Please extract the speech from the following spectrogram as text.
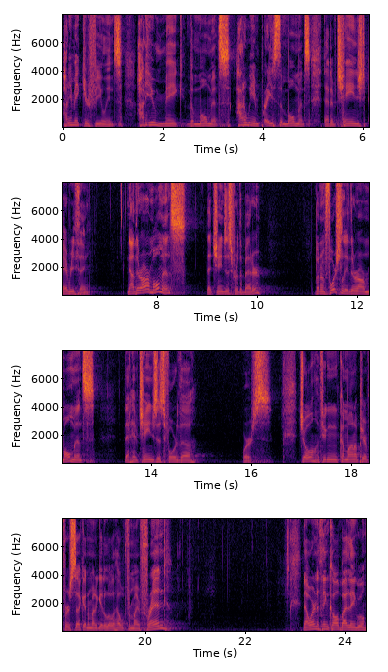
How do you make your feelings? How do you make the moments? How do we embrace the moments that have changed everything? Now, there are moments that changes for the better. But unfortunately, there are moments that have changed us for the worse. Joel, if you can come on up here for a second, I'm going to get a little help from my friend. Now, we're in a thing called bilingual.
